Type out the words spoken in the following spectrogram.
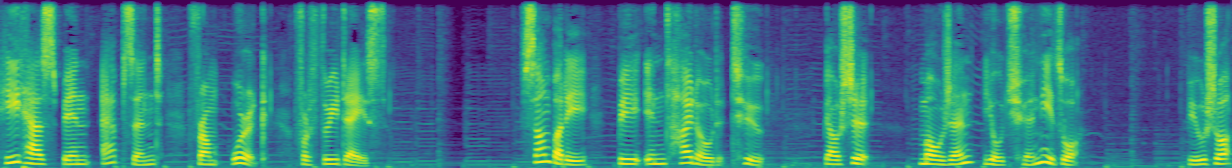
He has been absent from work for three days. Somebody be entitled to 表示某人有权利做。比如说，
